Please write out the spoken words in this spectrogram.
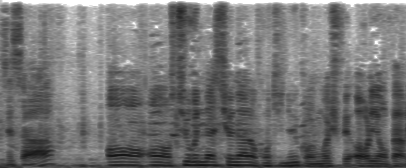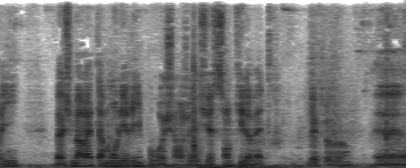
C'est ça. En, en- sur une nationale en continu, quand moi je fais Orléans-Paris, bah, je m'arrête à Montlhéry pour recharger. J'ai 100 km. D'accord. Euh,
